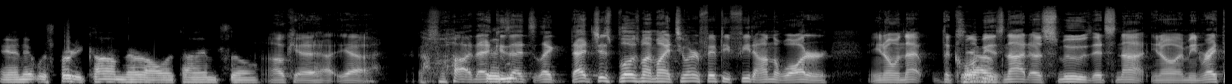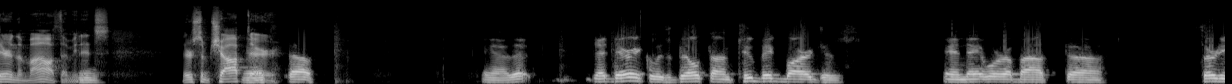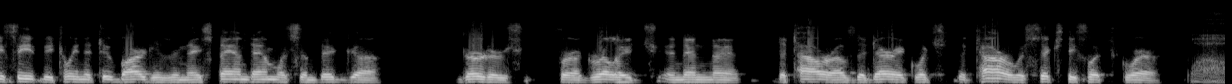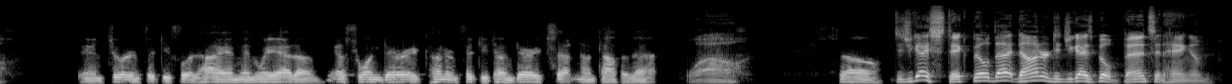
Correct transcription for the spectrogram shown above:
and it was pretty calm there all the time. So okay, uh, yeah, wow, that because that's like that just blows my mind. 250 feet on the water. You know, and that the Columbia yeah. is not a smooth. It's not. You know, I mean, right there in the mouth. I mean, yeah. it's there's some chop yeah, there. Yeah, that that derrick was built on two big barges, and they were about uh, 30 feet between the two barges, and they spanned them with some big uh, girders for a grillage, and then the, the tower of the derrick, which the tower was 60 foot square Wow. and 250 foot high, and then we had a S1 derrick, 150 ton derrick sitting on top of that. Wow. So Did you guys stick build that, Don, or did you guys build bents and hang them?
